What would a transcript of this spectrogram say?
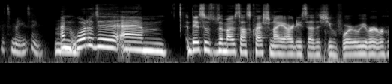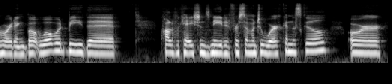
That's amazing. And mm. what are the um this was the most asked question I already said this to you before we were recording, but what would be the qualifications needed for someone to work in the school or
